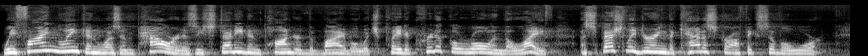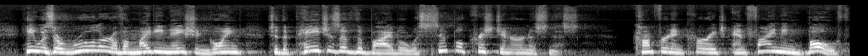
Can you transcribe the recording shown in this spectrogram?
We find Lincoln was empowered as he studied and pondered the Bible, which played a critical role in the life, especially during the catastrophic Civil War. He was a ruler of a mighty nation going to the pages of the Bible with simple Christian earnestness, comfort and courage, and finding both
